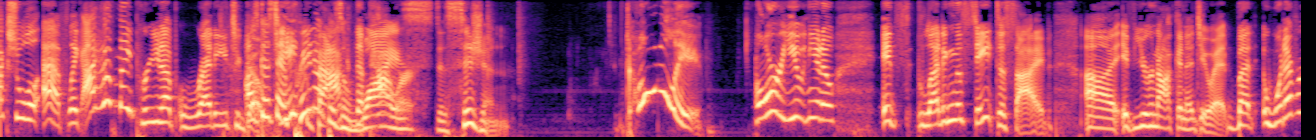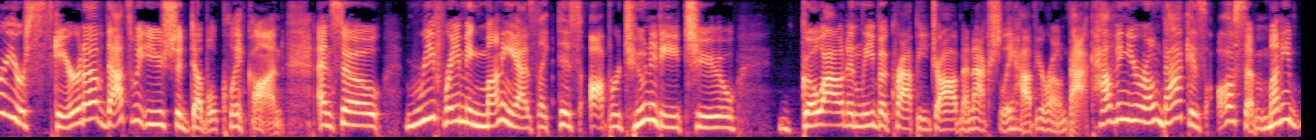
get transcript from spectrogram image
actual F? Like, I have my prenup ready to go. I was gonna say Take prenup is a wise power. decision. Totally. Or you, you know, it's letting the state decide uh, if you're not going to do it. But whatever you're scared of, that's what you should double click on. And so reframing money as like this opportunity to go out and leave a crappy job and actually have your own back. Having your own back is awesome. Money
